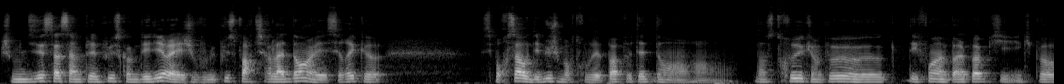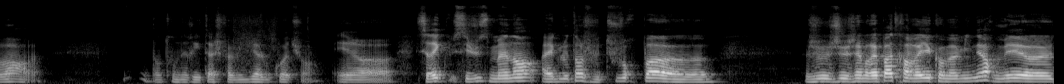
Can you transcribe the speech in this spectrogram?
Je me disais ça, ça me plaît plus comme délire et j'ai voulu plus partir là-dedans et c'est vrai que c'est pour ça au début je me retrouvais pas peut-être dans, dans ce truc un peu euh, des fois impalpable qui, qui peut avoir euh, dans ton héritage familial ou quoi, tu vois. Et euh, c'est vrai que c'est juste maintenant, avec le temps, je veux toujours pas. Je, j'aimerais pas travailler comme un mineur, mais euh,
